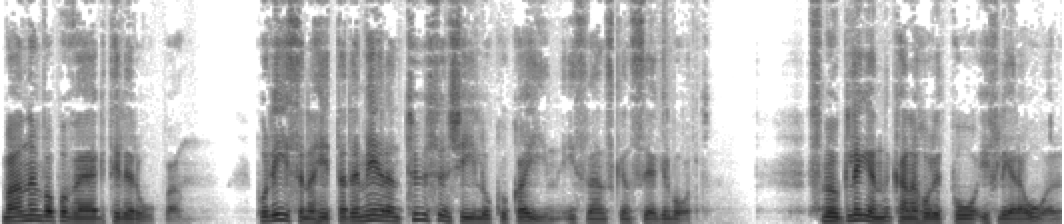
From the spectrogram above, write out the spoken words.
Mannen var på väg till Europa. Poliserna hittade mer än tusen kilo kokain i svenskens segelbåt. Smugglingen kan ha hållit på i flera år.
